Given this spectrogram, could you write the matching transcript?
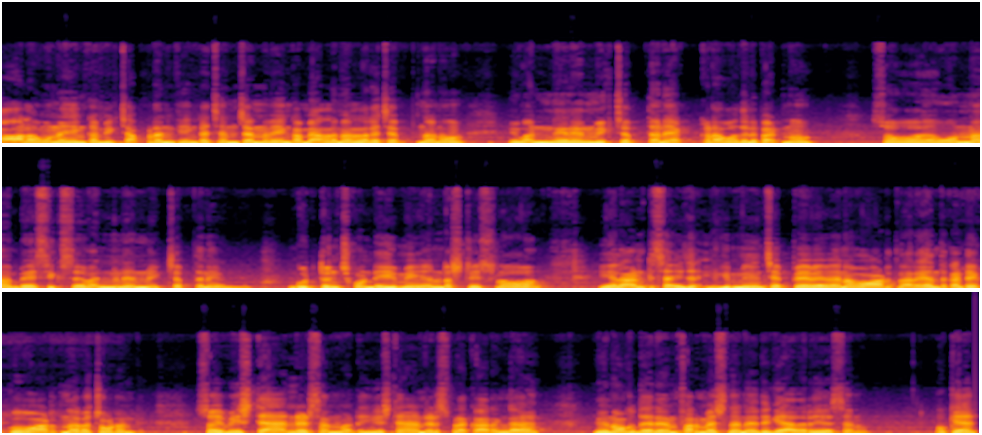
చాలా ఉన్నాయి ఇంకా మీకు చెప్పడానికి. ఇంకా చిన్న చిన్నవి ఇంకా మెల్లమెల్లగా చెప్తున్నాను. ఇవన్నీ నేను మీకు చెప్తాను ఎక్కడ వదిలిపెట్టను. సో ఉన్న బేసిక్స్ ఇవన్నీ నేను మీకు చెప్తాను. గుర్తుంచుకోండి మీ ఇండస్ట్రీస్లో ఎలాంటి సైజు మేము చెప్పేవి ఏమైనా వాడుతున్నారో? ఎంతకంటే ఎక్కువ వాడుతున్నారో చూడండి. సో ఇవి స్టాండర్డ్స్ అనమాట ఈ స్టాండర్డ్స్ ప్రకారంగా నేను ఒక దగ్గర ఇన్ఫర్మేషన్ అనేది గ్యాదర్ చేశాను. ఓకే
